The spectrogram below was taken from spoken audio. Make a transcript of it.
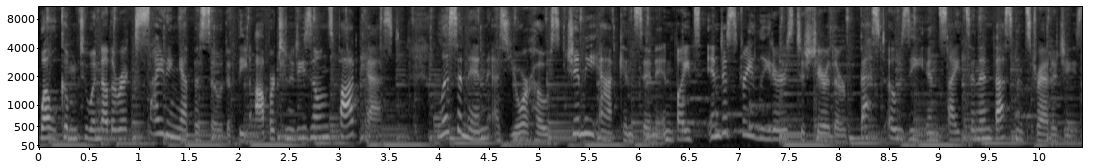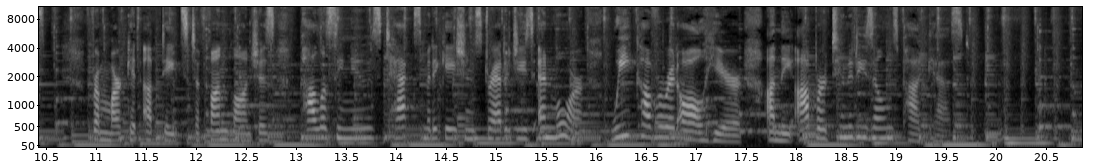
Welcome to another exciting episode of the Opportunity Zones podcast. Listen in as your host, Jimmy Atkinson, invites industry leaders to share their best OZ insights and investment strategies. From market updates to fund launches, policy news, tax mitigation strategies, and more, we cover it all here on the Opportunity Zones podcast.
